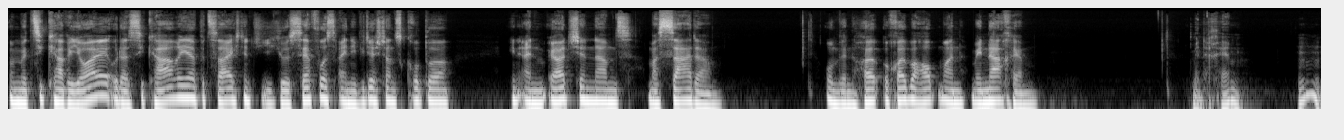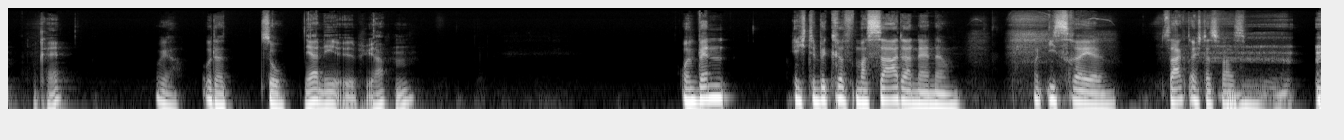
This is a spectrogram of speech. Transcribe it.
und mit Sicarioi oder Sicaria bezeichnet Josephus eine Widerstandsgruppe in einem Örtchen namens Masada um den Räuberhauptmann Menachem. Menachem. Hm, okay. Ja, oder so. Ja, nee, äh, ja. Hm. Und wenn ich den Begriff Masada nenne und Israel, sagt euch das was? Äh,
